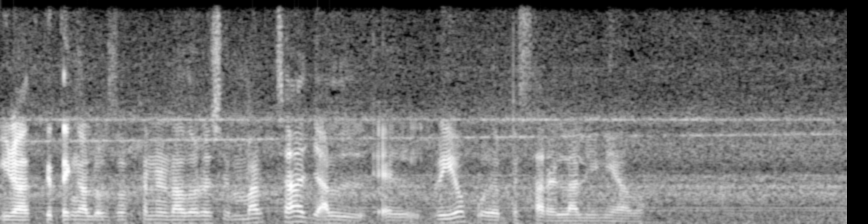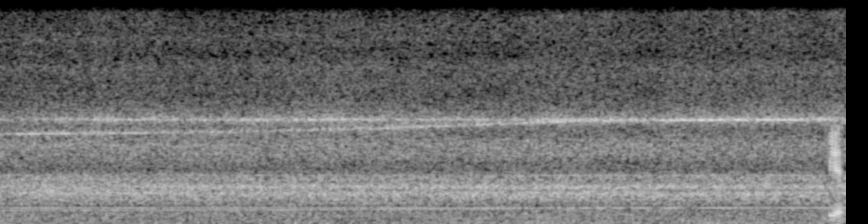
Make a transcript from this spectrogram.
y una vez que tengan los dos generadores en marcha, ya el, río puede empezar el alineado. Bien,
